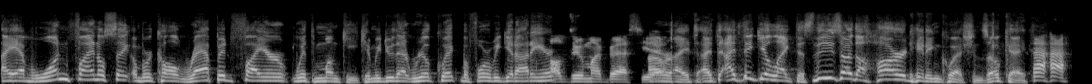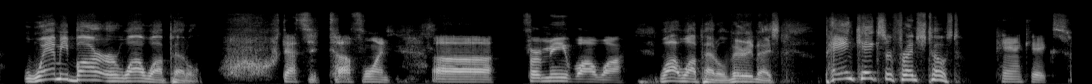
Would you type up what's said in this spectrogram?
I have one final segment. We're called Rapid Fire with Munky. Can we do that real quick before we get out of here? I'll do my best. Yeah. All right. I, th- I think you'll like this. These are the hard hitting questions. Okay. Whammy bar or wah wah pedal? That's a tough one. Uh, for me, wah wah. Wah wah pedal. Very nice. Pancakes or French toast? Pancakes.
